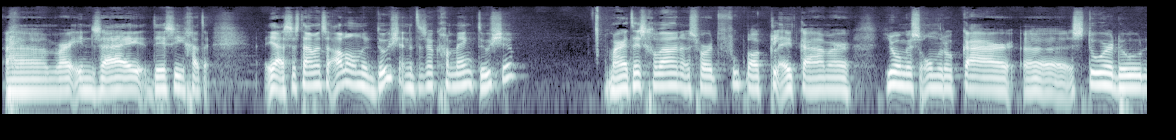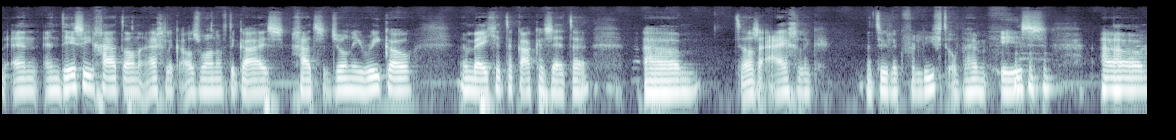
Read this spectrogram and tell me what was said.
ehm, waarin zij, Dizzy gaat... Ja, ze staan met z'n allen onder de douche. En het is ook gemengd douchen. Maar het is gewoon een soort voetbalkleedkamer. Jongens onder elkaar eh, stoer doen. En, en Dizzy gaat dan eigenlijk als one of the guys... gaat ze Johnny Rico een beetje te kakken zetten. Ehm, terwijl ze eigenlijk natuurlijk verliefd op hem is. Ehm,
